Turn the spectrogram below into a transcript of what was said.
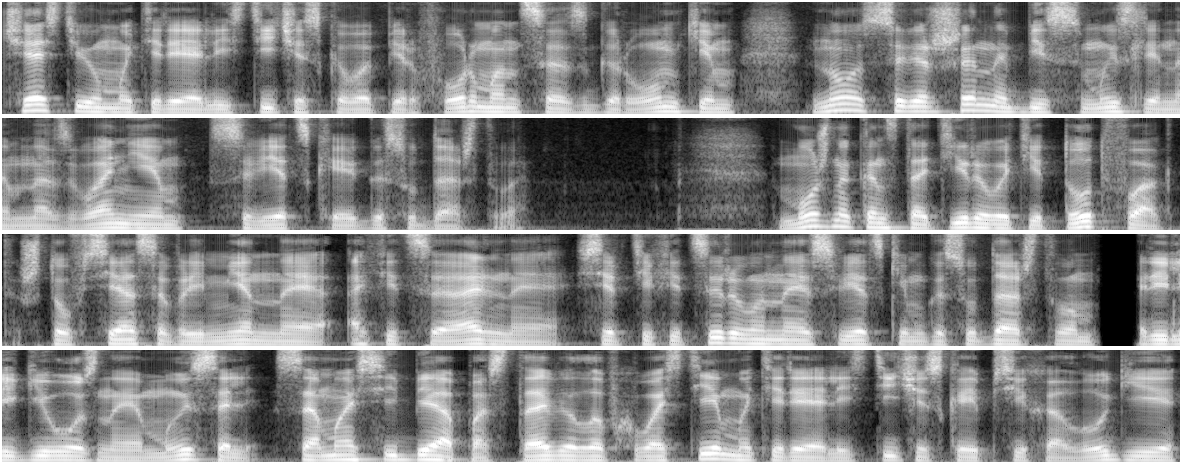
частью материалистического перформанса с громким, но совершенно бессмысленным названием «светское государство» можно констатировать и тот факт, что вся современная официальная, сертифицированная светским государством религиозная мысль сама себя поставила в хвосте материалистической психологии,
